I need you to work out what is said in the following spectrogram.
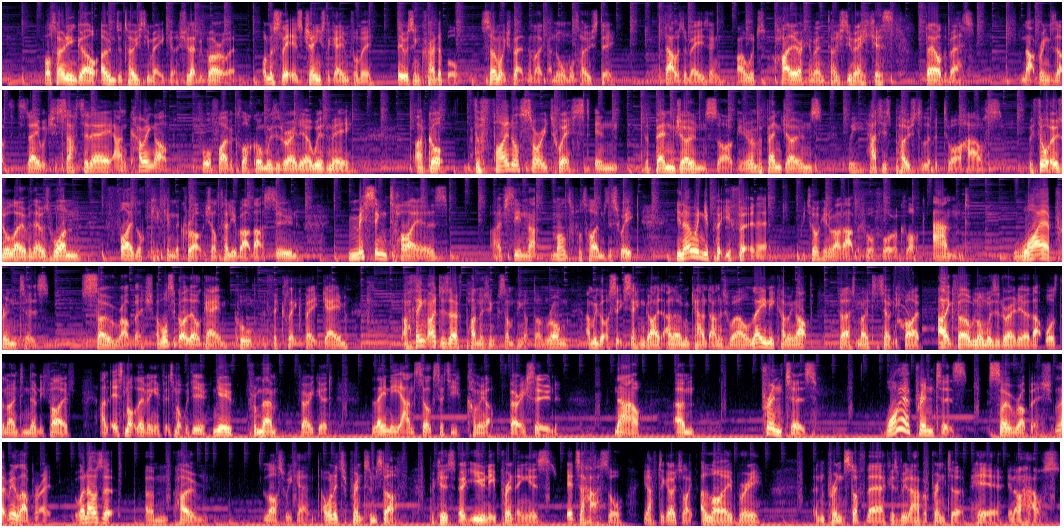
Boltonian girl owns a toasty maker. She let me borrow it. Honestly, it's changed the game for me. It was incredible. So much better than like a normal toasty. That was amazing. I would highly recommend toasty makers. They are the best. And that brings us up to today, which is Saturday, and coming up before five o'clock on Wizard Radio with me, I've got the final sorry twist in the Ben Jones saga. You remember Ben Jones? We had his post delivered to our house. We thought it was all over. There was one final kick in the crotch. I'll tell you about that soon. Missing tyres. I've seen that multiple times this week. You know when you put your foot in it? We'll be talking about that before four o'clock. And wire printers. So rubbish. I've also got a little game called the Clickbait Game. I think I deserve punishing for something I've done wrong, and we got a 60 second guide and Omen countdown as well. LANY coming up first, 1975. Alec Feldman on Wizard Radio, that was the 1975. And It's Not Living If It's Not With You. New from them, very good. LANY and Silk City coming up very soon. Now, um, Printers. Why are printers so rubbish? Let me elaborate. When I was at um, home last weekend, I wanted to print some stuff because at uni printing is it's a hassle. You have to go to like a library and print stuff there because we don't have a printer here in our house.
